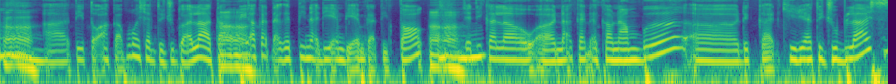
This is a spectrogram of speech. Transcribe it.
Ha. Uh, TikTok akak pun macam tu jugalah. Tapi Ha. akak tak reti nak DM DM kat TikTok. Ha. Jadi kalau uh, nakkan account number uh, dekat Kiria17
